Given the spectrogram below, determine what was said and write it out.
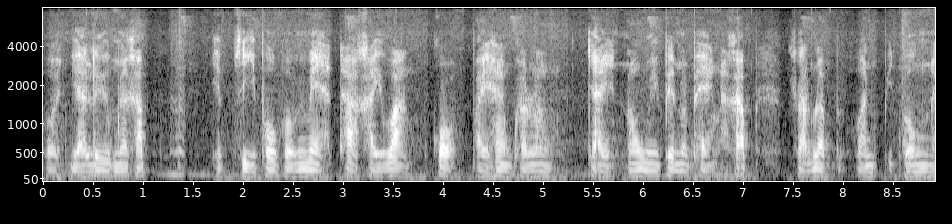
ก็อย่าลืมนะครับ F4 พ่อพ่อแม่ถ้าใครว่างก็ไปให้กำลังใจน้องมีเป็นมันแพงนะครับสำหรับวันปิดวงใน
